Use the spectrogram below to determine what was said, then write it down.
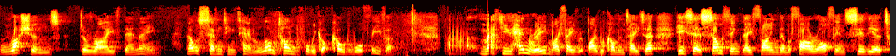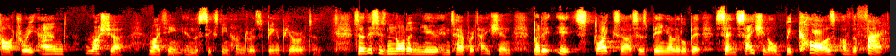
Russians derive their name. That was 1710, a long time before we got Cold War fever. Uh, Matthew Henry, my favourite Bible commentator, he says some think they find them afar off in Scythia, Tartary, and Russia writing in the 1600s, being a Puritan. So this is not a new interpretation, but it, it, strikes us as being a little bit sensational because of the fact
